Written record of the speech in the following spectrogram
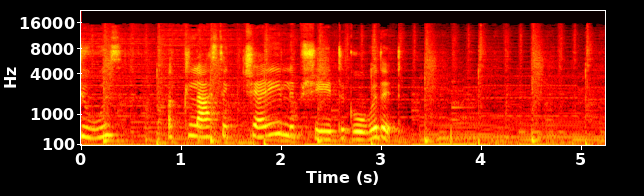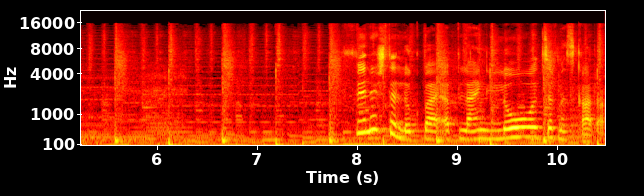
Choose a classic cherry lip shade to go with it. Finish the look by applying loads of mascara.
